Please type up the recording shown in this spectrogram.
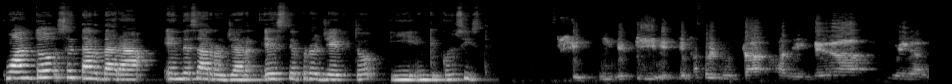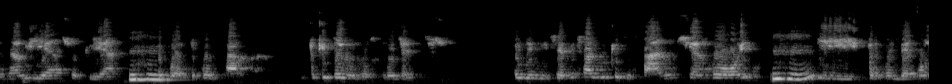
¿cuánto se tardará en desarrollar este proyecto y en qué consiste? Sí, y, y esa pregunta también me da me da una vía, Sofía, uh de poder contar un poquito de los dos proyectos. El de UNICEF es algo que se está anunciando hoy y pretendemos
